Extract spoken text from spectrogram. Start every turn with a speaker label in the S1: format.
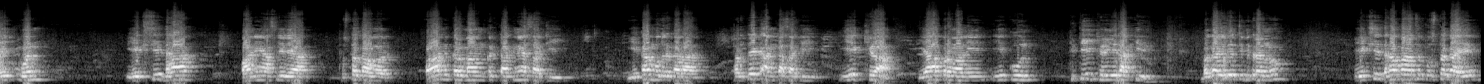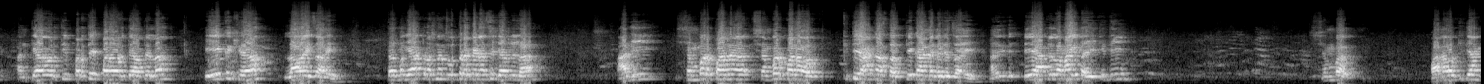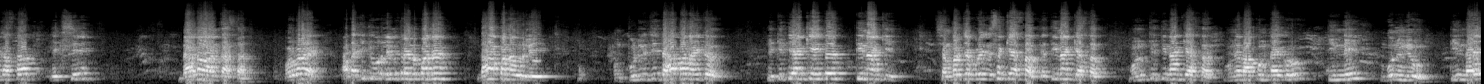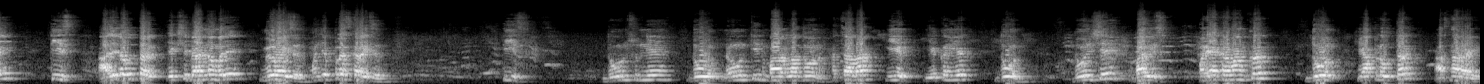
S1: Type one एकशे दहा पाने असलेल्या पुस्तकावर पान क्रमांक टाकण्यासाठी एका मुद्रकाला प्रत्येक अंकासाठी एक खिळा याप्रमाणे एकूण किती खिळे लागतील? बघा विद्यार्थी मित्रांनो एकशे दहा पानाचं पुस्तक आहे आणि त्यावरती प्रत्येक पानावरती आपल्याला एक खिळा लावायचा आहे. तर मग या प्रश्नाचं उत्तर करण्यासाठी आपल्याला आधी शंभर पान शंभर पानावर किती अंक असतात ते काढणं गरजेचं आहे. आणि ते आपल्याला माहीत आहे किती? शंभर. पानावर किती अंक असतात? एकशे ब्याण्णव अंक असतात. बरोबर आहे? आता किती उरले मित्रांनो पानं? दहा पानं उरली. मग पुढली जी दहा पानं आहेत ते किती अंकी आहेत? तीन अंकी. शंभरच्या पुढे जे संख्या असतात त्या तीन अंकी असतात. म्हणून ते तीन अंकी असतात. म्हणून आपण काय करू? तीनने गुण नेऊ तीन दहा तीस. आलेलं उत्तर एकशे ब्याण्णवमध्ये मिळवायचं. म्हणजे प्लस करायचं. तीस. दोन शून्य दोन. नऊ तीन बाराला दोन. हाताला एक. एक दोन. दोनशे बावीस. पर्याय क्रमांक दोन. हे आपलं उत्तर असणार आहे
